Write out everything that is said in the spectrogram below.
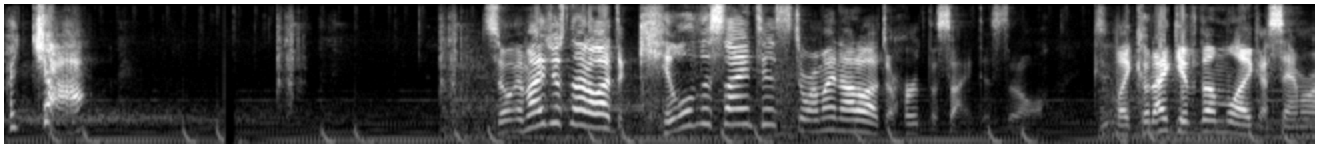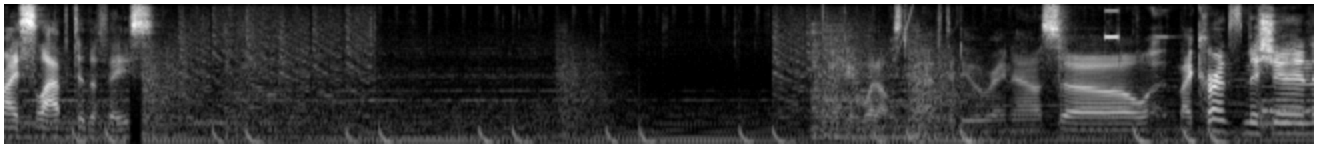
Hey-cha! So am I just not allowed to kill the scientists, or am I not allowed to hurt the scientists at all? Like, could I give them, like, a samurai slap to the face? Okay, what else do I have to do right now? So, my current mission...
